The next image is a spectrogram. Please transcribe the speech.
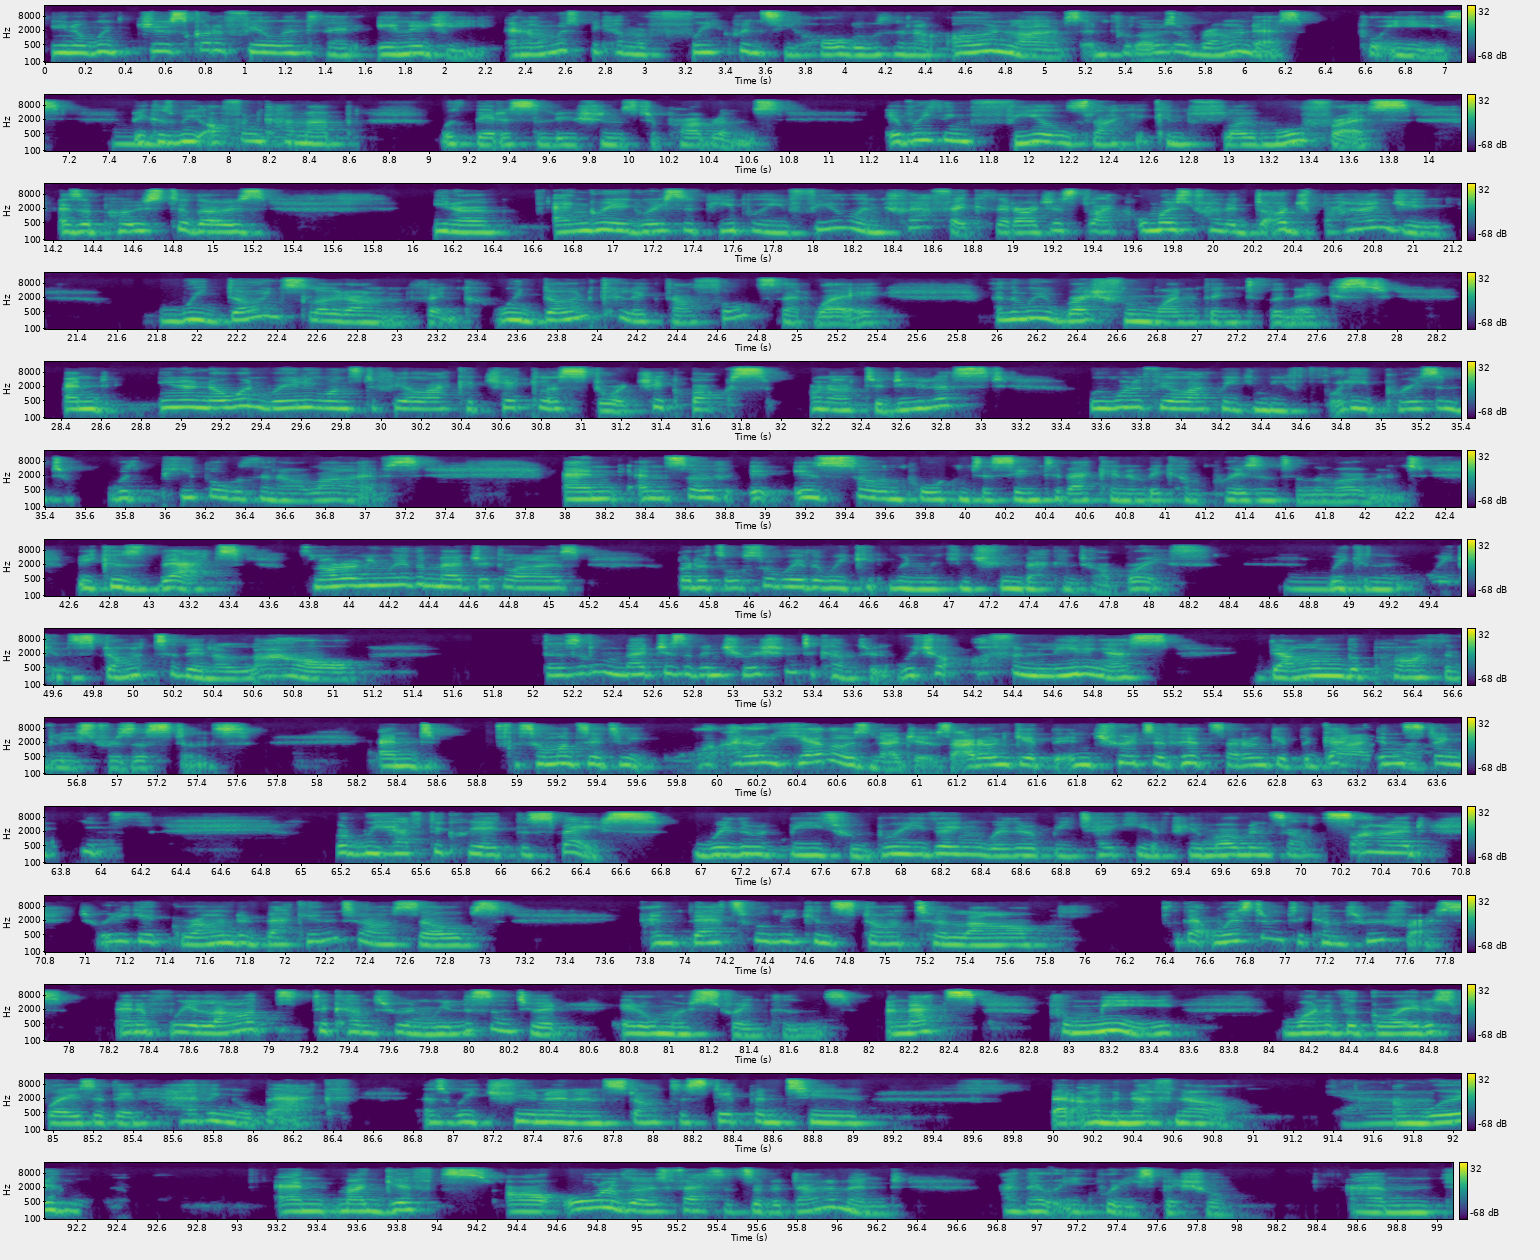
you know, we've just got to feel into that energy and almost become a frequency holder within our own lives and for those around us for ease because we mm. often come up with better solutions to problems. Everything feels like it can flow more for us as opposed to those you know angry aggressive people you feel in traffic that are just like almost trying to dodge behind you. We don't slow down and think. We don't collect our thoughts that way and then we rush from one thing to the next. And you know no one really wants to feel like a checklist or a checkbox on our to-do list we want to feel like we can be fully present with people within our lives. And and so it is so important to center back in and become present in the moment because that it's not only where the magic lies but it's also where the we can when we can tune back into our breath. Mm. we can we can start to then allow those little nudges of intuition to come through which are often leading us down the path of least resistance. And someone said to me, well, I don't hear those nudges. I don't get the intuitive hits. I don't get the gut instinct hits. But we have to create the space, whether it be through breathing, whether it be taking a few moments outside to really get grounded back into ourselves. And that's where we can start to allow that wisdom to come through for us. And if we allow it to come through and we listen to it, it almost strengthens. And that's, for me, one of the greatest ways of then having your back as we tune in and start to step into that I'm enough now. Yeah. I'm worthy. And my gifts are all of those facets of a diamond, and they're equally special. Um,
